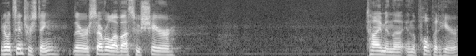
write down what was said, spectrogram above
You know, it's interesting. There are several of us who share time in the, in the pulpit here,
